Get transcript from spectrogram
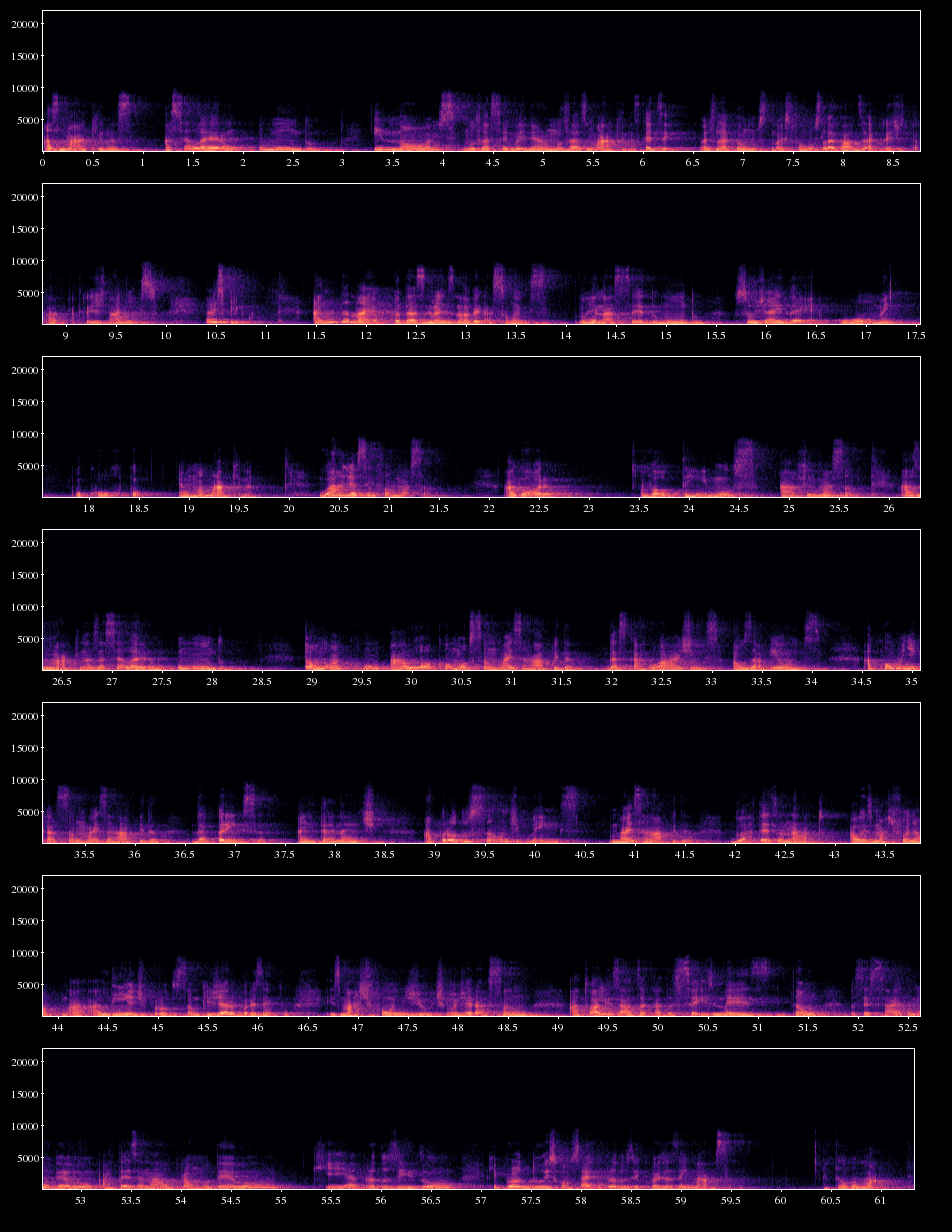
As máquinas aceleram o mundo e nós nos assemelhamos às máquinas. Quer dizer, nós levamos, nós fomos levados a acreditar, acreditar nisso. Eu explico. Ainda na época das grandes navegações, no renascer do mundo, surge a ideia: o homem, o corpo, é uma máquina. Guarde essa informação. Agora, voltemos à afirmação: as máquinas aceleram o mundo, tornam a, a locomoção mais rápida das carruagens aos aviões, a comunicação mais rápida da prensa à internet, a produção de bens mais rápida do artesanato ao smartphone, a, a, linha de produção que gera, por exemplo, smartphones de última geração atualizados a cada seis meses. Então, você sai do modelo artesanal para um modelo que é produzido, que produz, consegue produzir coisas em massa. Então, vamos lá.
